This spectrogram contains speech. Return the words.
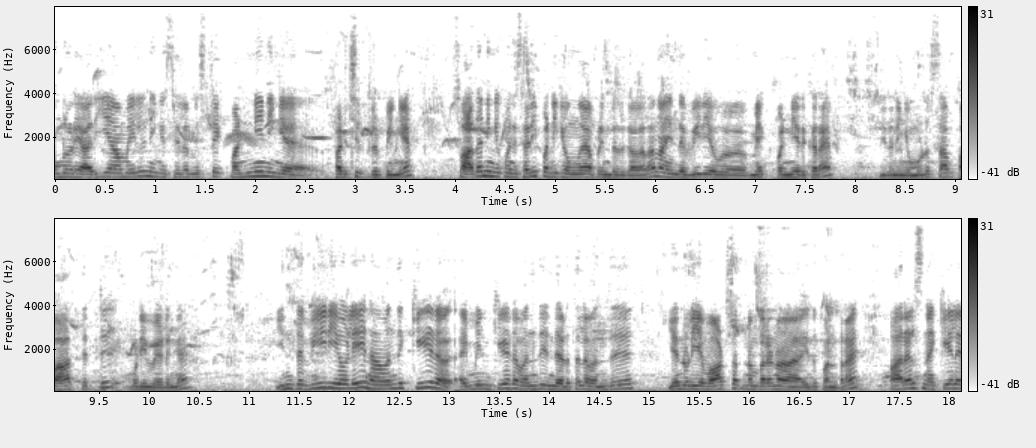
உங்களுடைய அறியாமையில் நீங்கள் சில மிஸ்டேக் பண்ணி நீங்கள் படிச்சுட்டு இருப்பீங்க. ஸோ அதை நீங்கள் கொஞ்சம் சரி பண்ணிக்கோங்க அப்படின்றதுக்காக தான் நான் இந்த வீடியோவை மேக் பண்ணியிருக்கிறேன். இதை நீங்கள் முழுசாக பார்த்துட்டு முடிவு எடுங்க. இந்த வீடியோலேயே நான் வந்து கீழே ஐ மீன் கீழே வந்து இந்த இடத்துல வந்து என்னுடைய வாட்ஸ்அப் நம்பரை நான் இது பண்ணுறேன் ஆர்எல்ஸ் நான் கீழே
